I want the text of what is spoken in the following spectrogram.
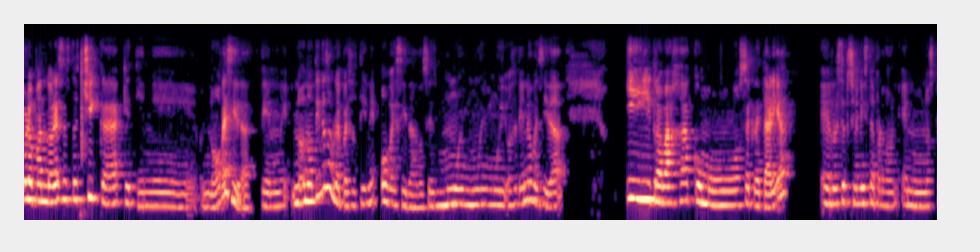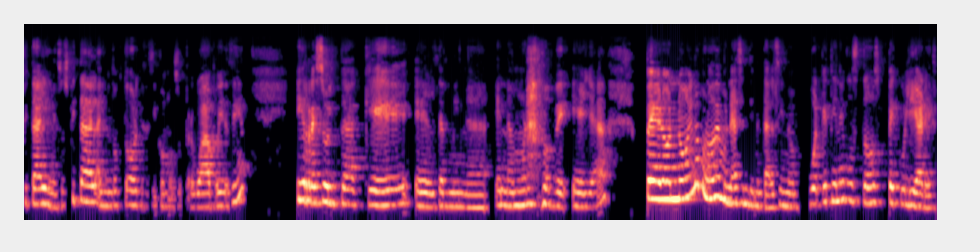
pero Pandora es esta chica que tiene, no obesidad, tiene, no, no tiene sobrepeso, tiene obesidad, o sea, es muy, muy, muy, o sea, tiene obesidad y trabaja como secretaria eh, recepcionista, perdón, en un hospital y en ese hospital hay un doctor que es así como súper guapo y así. Y resulta que él termina enamorado de ella, pero no enamorado de manera sentimental, sino porque tiene gustos peculiares.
